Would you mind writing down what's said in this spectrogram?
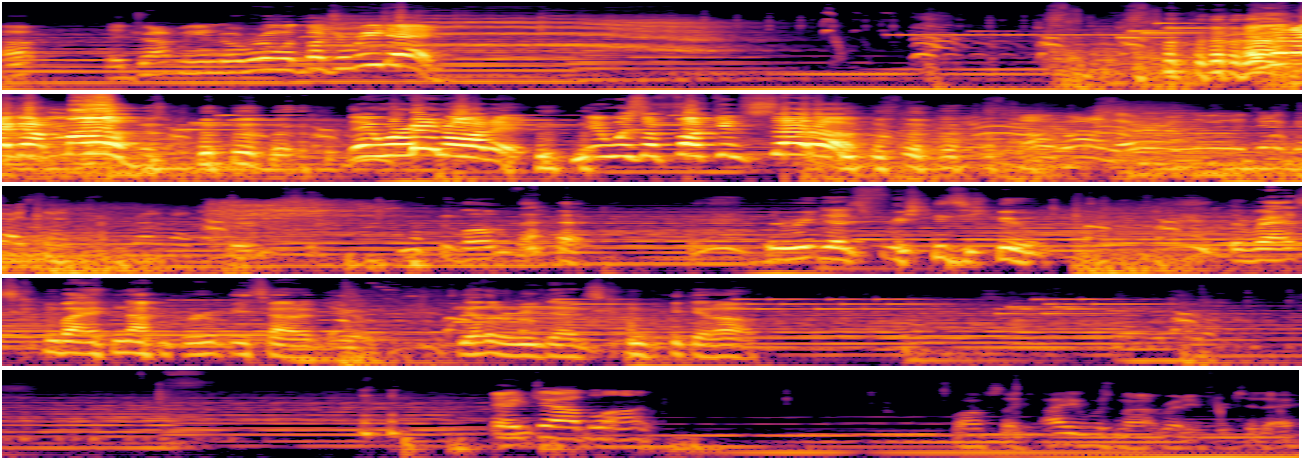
Uh, dropped me into a room with a bunch of redead. and then I got mugged! They were in on it! It was a fucking setup! Oh wow, there are a little dead guys then. I forgot about that. I love that. The redeads freeze you. The rats come by and knock rupees out of you. The other redeads come pick it up. Great job, Lonk. Lonk's like, I was not ready for today.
